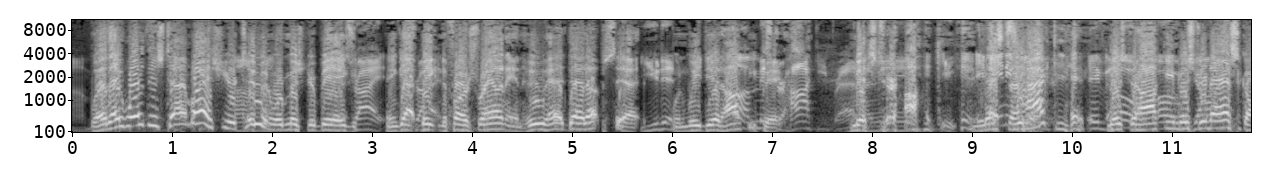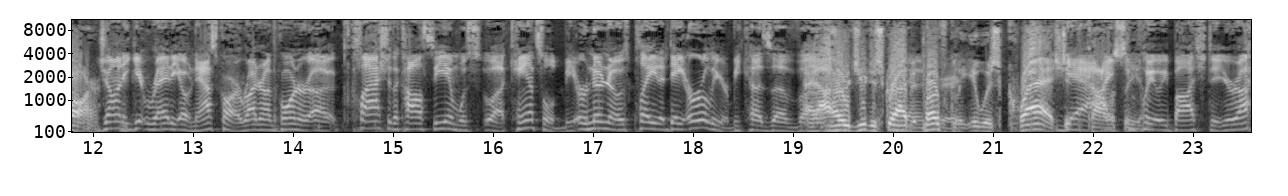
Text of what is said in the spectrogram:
Um, Well, they were this time last year too, and were Mr. Big That's right. and got That's beat right. in the first round. And who had that upset? You did when we did hockey Mr. picks. Hockey, Brett. Mr. I mean, Hockey. Mr. Hockey. if- Mr. Hockey, Mr. Johnny- NASCAR. Johnny, get ready. Oh, NASCAR right around the corner. Uh, Clash of the Coliseum was uh, canceled, or no, no, it was played a day earlier because of. Uh, And I heard you describe it perfectly. It was crash yeah, at the I completely botched it. You're right.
